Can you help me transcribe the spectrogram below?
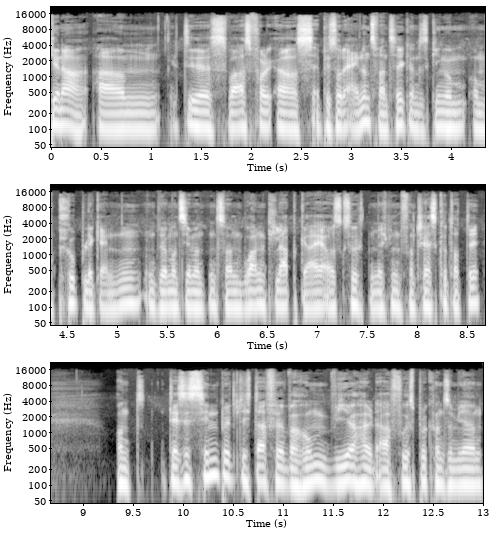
Genau, ähm, das war aus, Episode 21 und es ging um, um Clublegenden und wir haben uns jemanden, so einen One-Club-Guy ausgesucht, nämlich den Francesco Totti. Und das ist sinnbildlich dafür, warum wir halt auch Fußball konsumieren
